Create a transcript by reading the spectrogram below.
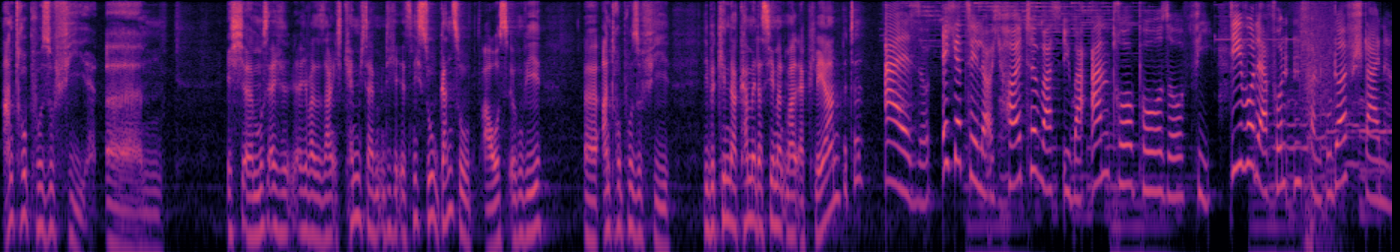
Anthroposophie. Ähm, ich äh, muss ehrlich, ehrlicherweise sagen, ich kenne mich da jetzt nicht so ganz so aus irgendwie. Äh, Anthroposophie. Liebe Kinder, kann mir das jemand mal erklären, bitte? Also, ich erzähle euch heute was über Anthroposophie. Die wurde erfunden von Rudolf Steiner.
